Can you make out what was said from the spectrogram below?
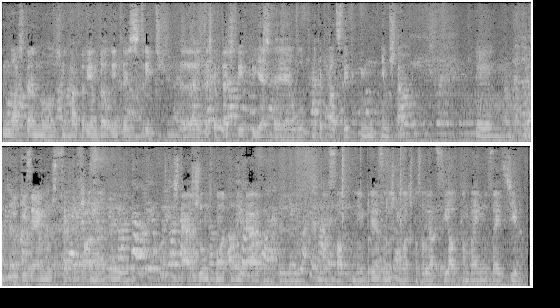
Nós estamos na parte da BMW em três distritos, uh, três capitais distrito, e esta é a última capital distrito que tínhamos estado. Uh, e quisemos, de certa forma, uh, estar junto com a comunidade, não só como empresa, mas com a responsabilidade social que também nos é exigida.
